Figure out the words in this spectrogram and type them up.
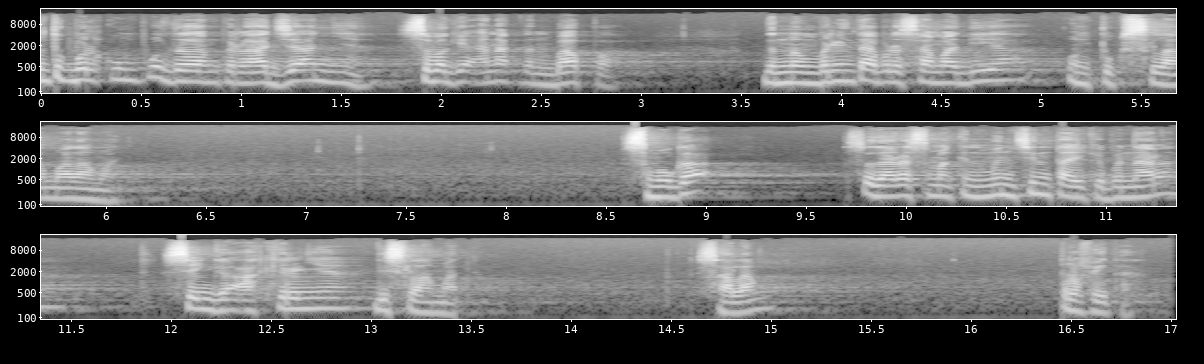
untuk berkumpul dalam kerajaannya sebagai anak dan Bapa dan memerintah bersama dia untuk selama-lamanya. Semoga saudara semakin mencintai kebenaran sehingga akhirnya diselamatkan. Salam Profita.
